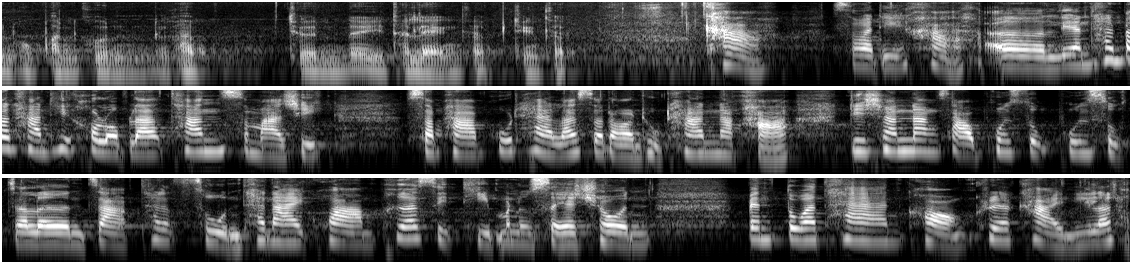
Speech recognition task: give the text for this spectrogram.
36,000 คนนะครับ เชิญได้แถลงครับเชิญครับ ค่ะ สวัสดีค่ะเเรียนท่านประธานที่เคารพและท่านสมาชิก สภาผู้แทนราษฎรทุกท่านนะคะ ดิฉันนางสาวพูนสุขพูนสุขเจริญ จากศูนย์ทนายความเพื่อสิทธิมนุษยชน เป็นตัวแทนของเครือข่ายนิรโท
